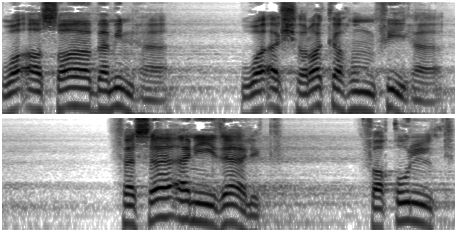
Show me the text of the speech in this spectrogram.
وأصاب منها وأشركهم فيها فساءني ذلك فقلت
